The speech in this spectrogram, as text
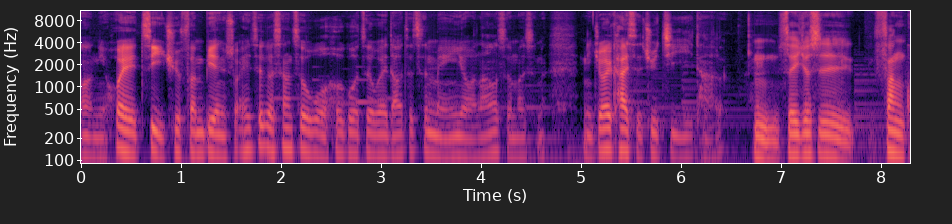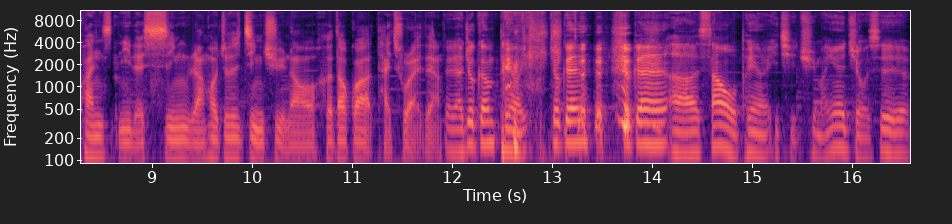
嗯，你会自己去分辨说，哎，这个上次我喝过这味道，这次没有，然后什么什么，你就会开始去记忆它了。嗯，所以就是放宽你的心，然后就是进去，然后喝到挂抬出来这样。对啊，就跟朋友，就跟 就跟呃三五朋友一起去嘛，因为酒是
